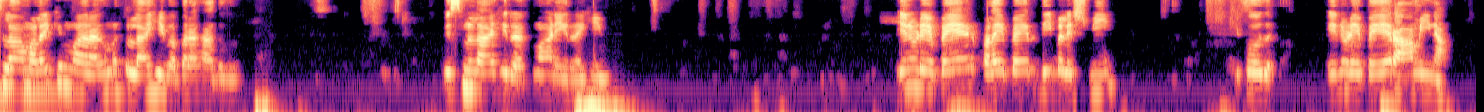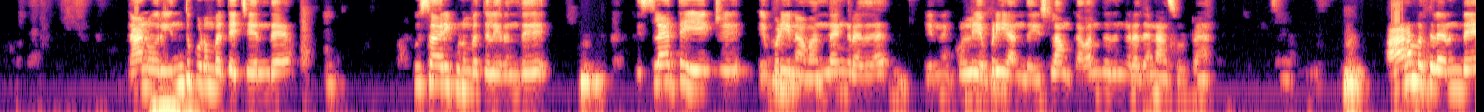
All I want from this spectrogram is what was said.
அஸ்லாம் அலைக்கும் ரஹமத்துல்லாஹி வபரகாது பிஸ்மில்லாஹி ரஹ்மானி ரஹீம். என்னுடைய பெயர் பழைய பெயர் தீபலட்சுமி. இப்போது என்னுடைய பெயர் ஆமீனா. நான் ஒரு இந்து குடும்பத்தைச் சேர்ந்த பூசாரி குடும்பத்திலிருந்து இஸ்லாத்தை ஏற்று எப்படி நான் வந்தேங்கிறத எனக்குள்ள எப்படி அந்த இஸ்லாம் கவர்ந்ததுங்கிறத நான் சொல்றேன். ஆரம்பத்துல இருந்தே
